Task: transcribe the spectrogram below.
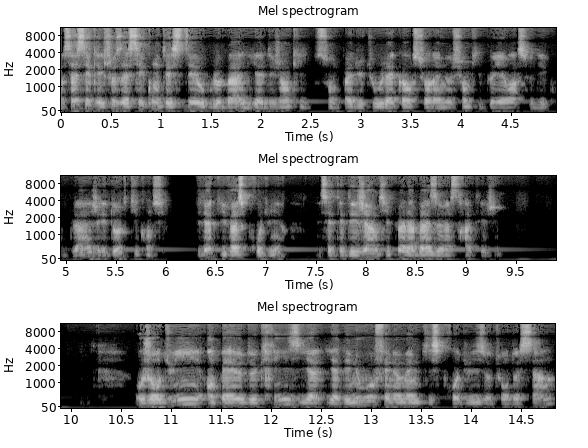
ça, c'est quelque chose d'assez contesté au global. Il y a des gens qui ne sont pas du tout d'accord sur la notion qu'il peut y avoir ce découplage et d'autres qui considèrent qu'il va se produire. C'était déjà un petit peu à la base de la stratégie. Aujourd'hui, en période de crise, il y, a, des nouveaux phénomènes qui se produisent autour de ça.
